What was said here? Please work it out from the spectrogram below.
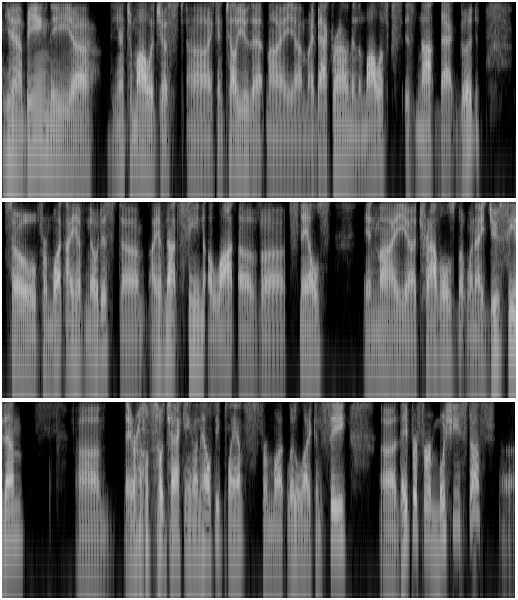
yeah, being the uh, the entomologist, uh, I can tell you that my uh, my background in the mollusks is not that good. So, from what I have noticed, um, I have not seen a lot of uh, snails in my uh, travels, but when I do see them, um, they are also attacking unhealthy plants, from what little I can see. Uh, they prefer mushy stuff. Uh,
